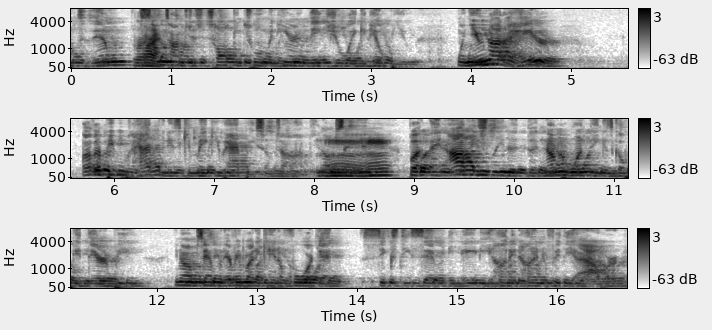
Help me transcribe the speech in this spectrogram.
onto them. Right. sometimes just talking to them and hearing their joy can help you. When you're not a hater, other people's happiness can make you happy sometimes. You know what I'm saying? But and obviously the, the number one thing is go get therapy. You know what I'm saying? But everybody can't afford that 60, 70, 80, 100, 150 an hour.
